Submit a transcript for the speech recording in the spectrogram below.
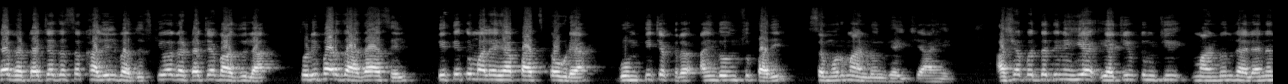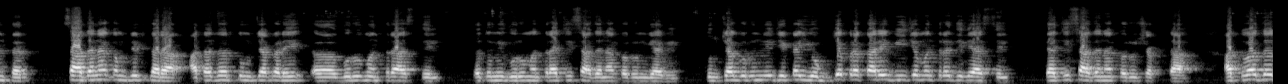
त्या घटाच्या जसं खालील बाजूस किंवा घटाच्या बाजूला थोडीफार जागा असेल तिथे तुम्हाला ह्या पाच कवड्या गोमती चक्र आणि दोन सुपारी समोर मांडून घ्यायची आहे. अशा पद्धतीने ही याची तुमची मांडून झाल्यानंतर साधना कंप्लीट करा. आता जर तुमच्याकडे गुरुमंत्र असतील तर तुम्ही गुरुमंत्राची साधना करून घ्यावी. तुमच्या गुरुंनी जे काही योग्य प्रकारे बीज मंत्र दिले असतील त्याची साधना करू शकता. अथवा जर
